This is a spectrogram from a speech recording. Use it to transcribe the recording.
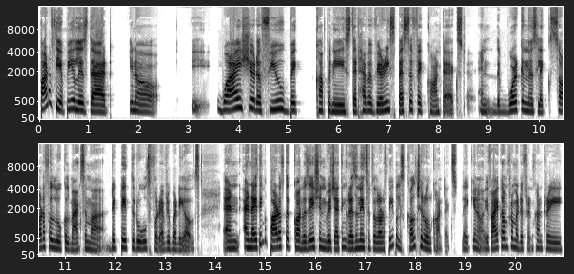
part of the appeal is that you know why should a few big companies that have a very specific context and they work in this like sort of a local maxima dictate the rules for everybody else. And and i think part of the conversation which i think resonates with a lot of people is cultural context. Like you know if i come from a different country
